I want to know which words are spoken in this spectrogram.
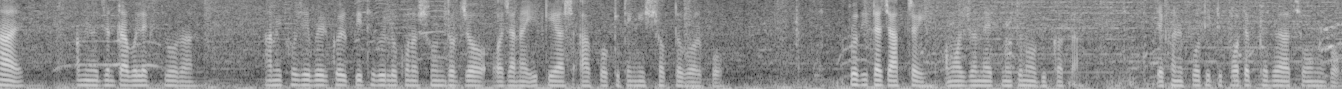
হাই আমি একজন ট্রাভেল এক্সপ্লোরার আমি খুঁজে বের করি পৃথিবীর লুকোনো সৌন্দর্য, অজানা ইতিহাস আর প্রকৃতির নিঃশব্দ গল্প। প্রতিটা যাত্রাই আমার জন্য এক নতুন অভিজ্ঞতা, যেখানে প্রতিটি পদক্ষেপে আছে অনুভব,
